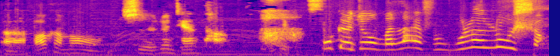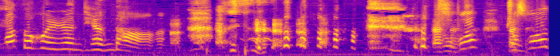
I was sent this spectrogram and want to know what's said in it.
呃，宝可梦是任天堂 我感觉我们 life 无论录什么都会任天堂。主播主播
